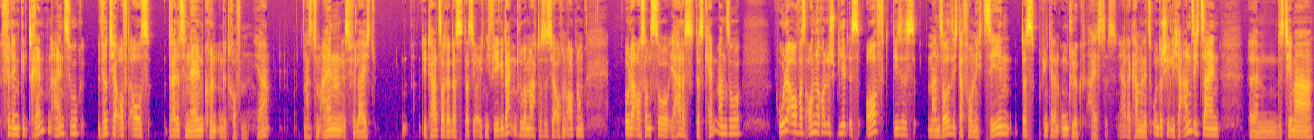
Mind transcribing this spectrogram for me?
für den getrennten Einzug wird ja oft aus traditionellen Gründen getroffen, ja. Also zum einen ist vielleicht die Tatsache, dass, dass ihr euch nicht viel Gedanken drüber macht, das ist ja auch in Ordnung. Oder auch sonst so, ja, das, das kennt man so. Oder auch, was auch eine Rolle spielt, ist oft dieses, man soll sich davor nicht sehen, das bringt ja dann Unglück, heißt es. Ja, da kann man jetzt unterschiedlicher Ansicht sein. Ähm, das Thema,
